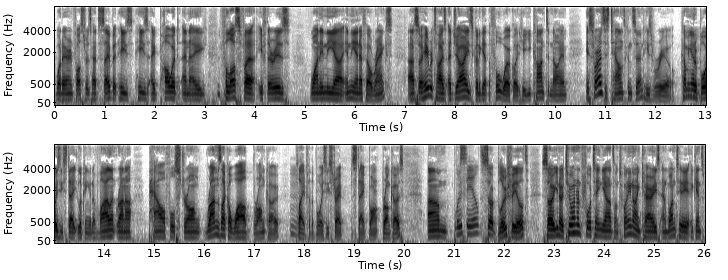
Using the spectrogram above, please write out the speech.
what Arian Foster has had to say, but he's he's a poet and a philosopher, if there is one in the uh, in the NFL ranks. Uh, so he retires. Ajay is going to get the full workload here. You can't deny him. As far as his talent's concerned, he's real. Coming out of Boise State, looking at a violent runner, powerful, strong, runs like a wild bronco. Played for the Boise State State Bron- Broncos. Um, Bluefields. so Bluefields. So you know, 214 yards on 29 carries and one TD against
